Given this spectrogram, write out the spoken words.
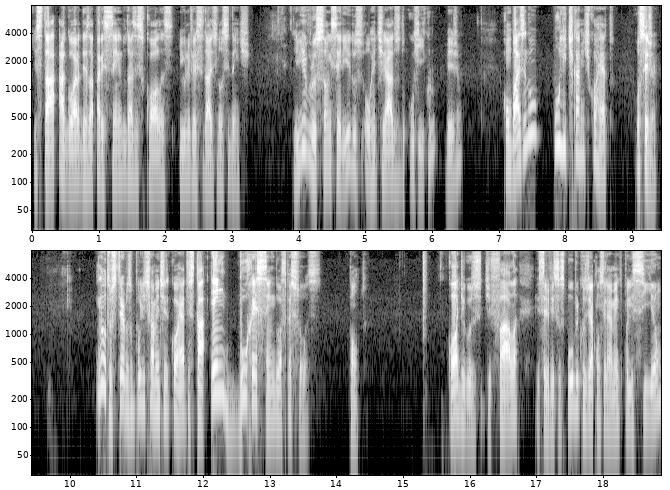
está agora desaparecendo das escolas e universidades no Ocidente. Livros são inseridos ou retirados do currículo, vejam, com base no politicamente correto. Ou seja, em outros termos, o politicamente correto está emburrecendo as pessoas. Ponto. Códigos de fala e serviços públicos de aconselhamento policiam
